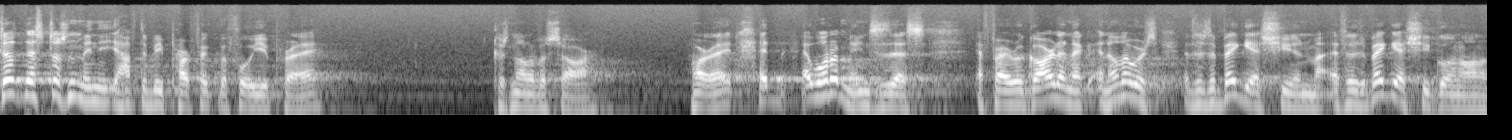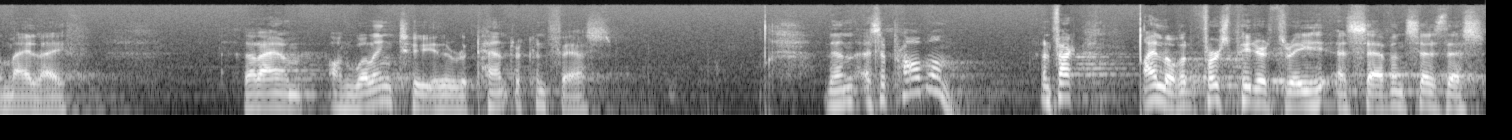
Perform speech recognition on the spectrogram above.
does, this doesn't mean that you have to be perfect before you pray, because none of us are. All right? It, it, what it means is this. If I regard, iniquity, in other words, if there's a big issue in my, if there's a big issue going on in my life, that I am unwilling to either repent or confess, then it's a problem. In fact, I love it. 1 Peter 3 uh, 7 says this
